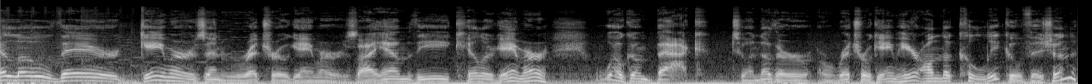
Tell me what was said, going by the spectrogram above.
Hello there, gamers and retro gamers. I am the KILR Gamer. Welcome back to another retro game here on the ColecoVision.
